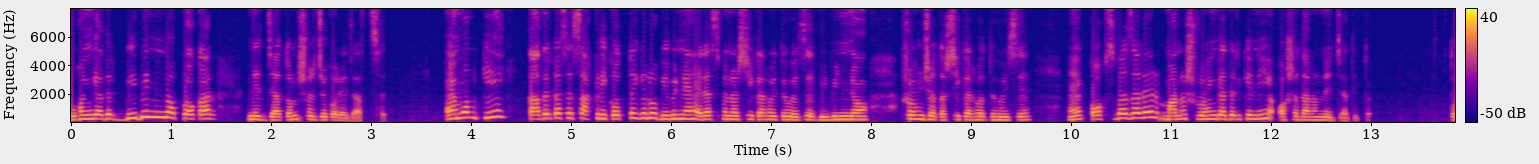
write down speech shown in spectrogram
রোহিঙ্গাদের বিভিন্ন প্রকার নির্যাতন সহ্য করে যাচ্ছে। এমনকি তাদের কাছে চাকরি করতে গেলেও বিভিন্ন হ্যারাসমেন্টের শিকার হতে হয়েছে, বিভিন্ন সহিংসতার শিকার হতে হয়েছে। হ্যাঁ কক্সবাজারের মানুষ রোহিঙ্গাদেরকে নিয়ে অসাধারণ নির্যাতিত। তো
